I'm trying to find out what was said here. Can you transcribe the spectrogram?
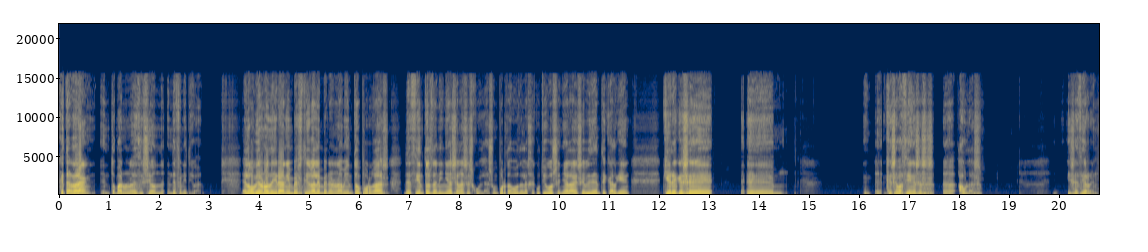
que tardarán en tomar una decisión definitiva. El gobierno de Irán investiga el envenenamiento por gas de cientos de niñas en las escuelas. Un portavoz del Ejecutivo señala que es evidente que alguien quiere que se, em, que se vacíen esas eh, aulas y se cierren.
